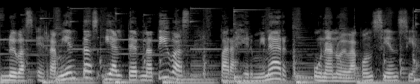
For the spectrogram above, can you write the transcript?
nuevas herramientas y alternativas para germinar una nueva conciencia.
